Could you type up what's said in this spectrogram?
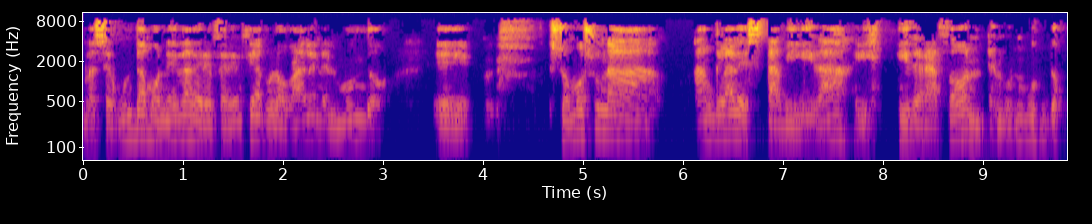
la segunda moneda de referencia global en el mundo. Eh, somos una ancla de estabilidad y, de razón en un mundo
